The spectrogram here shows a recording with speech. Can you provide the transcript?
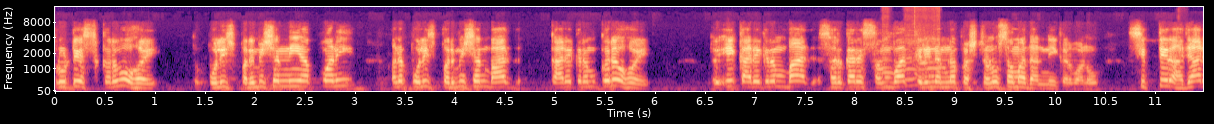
પ્રોટેસ્ટ કરવો હોય તો પોલીસ પરમિશન નહીં આપવાની. અને પોલીસ પરમિશન બાદ કાર્યક્રમ કર્યો હોય, તો એ કાર્યક્રમ બાદ સરકારે સંવાદ કરીને એમના પ્રશ્નનું સમાધાન નહીં કરવાનું. સિત્તેર હજાર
